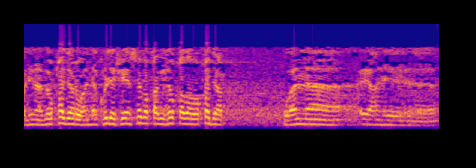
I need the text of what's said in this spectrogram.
والإيمان بالقدر وأن كل شيء سبق به القضاء والقدر وأن يعني آه،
